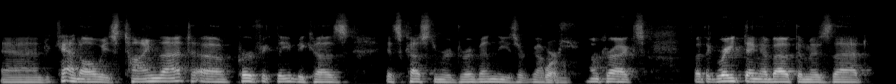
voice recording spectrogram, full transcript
and you can't always time that uh, perfectly because it's customer driven. These are government contracts, but the great thing about them is that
